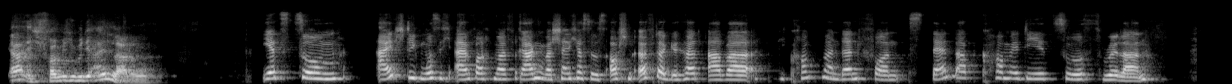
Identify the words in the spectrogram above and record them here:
Ja, ich freue mich über die Einladung. Jetzt zum Einstieg muss ich einfach mal fragen, wahrscheinlich hast du das auch schon öfter gehört, aber wie kommt man denn von Stand-up-Comedy zu Thrillern?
